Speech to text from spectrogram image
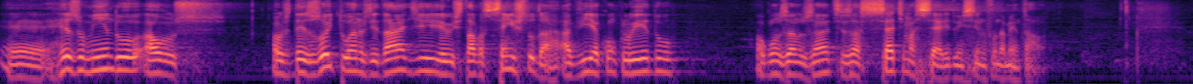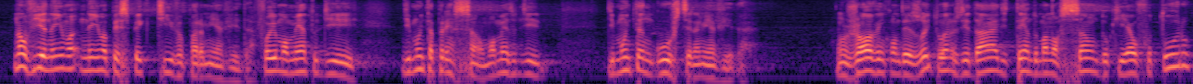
É, resumindo, aos aos 18 anos de idade, eu estava sem estudar. Havia concluído, alguns anos antes, a sétima série do ensino fundamental. não via nenhuma, nenhuma perspectiva para a minha vida. Foi um momento de, de muita apreensão, um momento de, de muita angústia na minha vida. Um jovem com 18 anos de idade, tendo uma noção do que é o futuro,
